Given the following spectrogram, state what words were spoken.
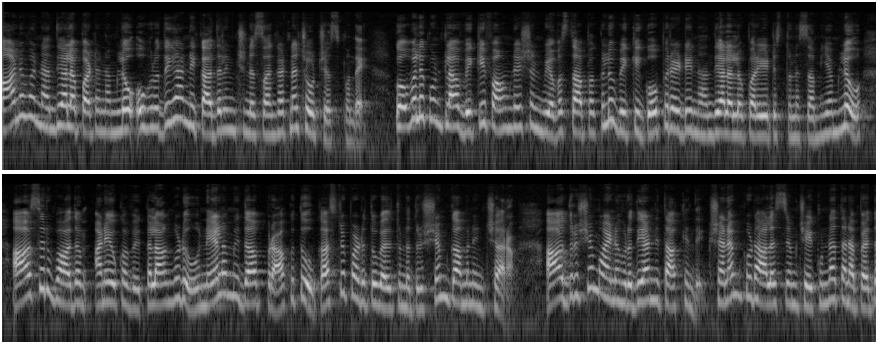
మానవ నంద్యాల పట్టణంలో ఓ హృదయాన్ని కదిలించిన సంఘటన చోటు చేసుకుంది. కోవలకుంట్ల వికీ ఫౌండేషన్ వ్యవస్థాపకులు వికీ గోపిరెడ్డి నంద్యాలలో పర్యటిస్తున్న సమయంలో ఆశీర్వాదం అనే ఒక వికలాంగుడు నేల మీద ప్రాకుతూ కష్టపడుతూ వెళ్తున్న దృశ్యం గమనించారు. ఆ దృశ్యం ఆయన హృదయాన్ని తాకింది. క్షణం కూడా ఆలస్యం చేయకుండా తన పెద్ద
